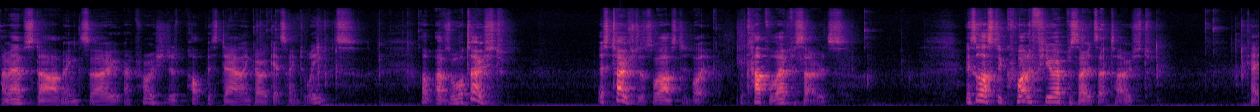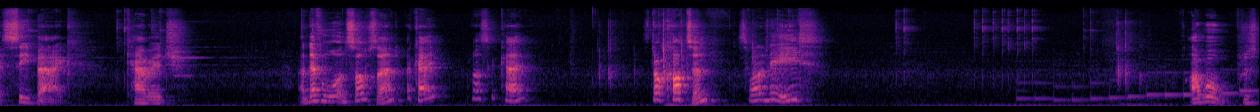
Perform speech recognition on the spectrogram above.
I am starving, so I probably should just pop this down and go and get something to eat. Oh, I have some more toast. This toast has lasted like a couple episodes. It's lasted quite a few episodes, that toast. Okay, seed bag, cabbage, and nether wart and soul sand. Okay, that's okay. It's not cotton. That's what I need. I will just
